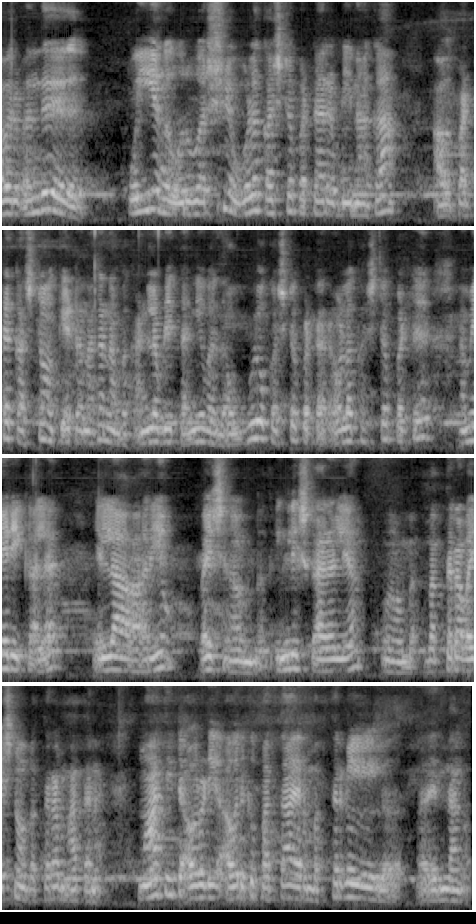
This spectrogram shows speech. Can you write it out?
அவர் வந்து போய் அங்கே ஒரு வருஷம் எவ்வளோ கஷ்டப்பட்டார் அப்படின்னாக்கா அவர் பட்ட கஷ்டம் கேட்டோன்னாக்கா நம்ம கண்ணில் அப்படியே தண்ணி வருது. அவ்வளோ கஷ்டப்பட்டார். அவ்வளோ கஷ்டப்பட்டு அமெரிக்காவில் எல்லாரையும் வைஷ்ணவ இங்கிலீஷ்காரலையும் பக்தராக வைஷ்ணவ பக்தராக மாற்றினேன் மாற்றிட்டு அவருடைய அவருக்கு பத்தாயிரம் பக்தர்கள் இருந்தாங்க.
